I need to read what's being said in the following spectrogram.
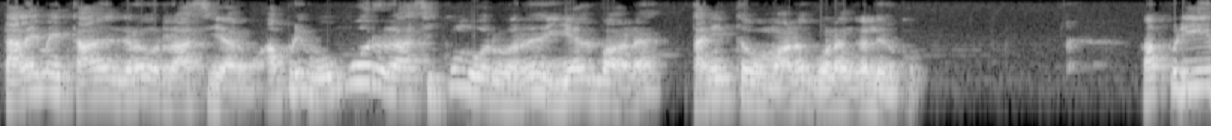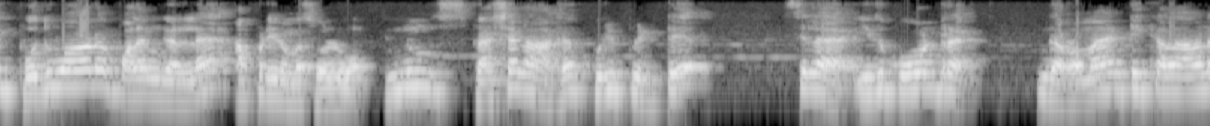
தலைமை தாங்குகிற ஒரு ராசியா இருக்கும். அப்படி ஒவ்வொரு ராசிக்கும் ஒரு ஒரு இயல்பான தனித்துவமான குணங்கள் இருக்கும். அப்படி பொதுவான பலன்கள்ல அப்படி நம்ம சொல்லுவோம். இன்னும் ஸ்பெஷலாக குறிப்பிட்டு சில இது போன்ற இந்த ரொமான்டிக்கலான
